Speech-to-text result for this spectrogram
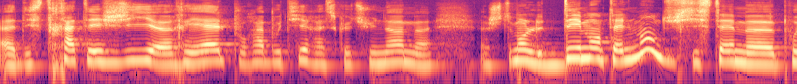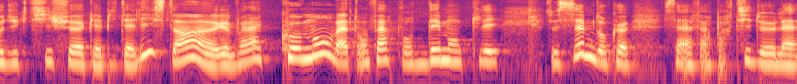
des stratégies réelles pour aboutir à ce que tu nommes justement le démantèlement du système productif capitaliste. Hein. voilà, comment va-t-on faire pour démanteler ce système? Donc ça va faire partie de la,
